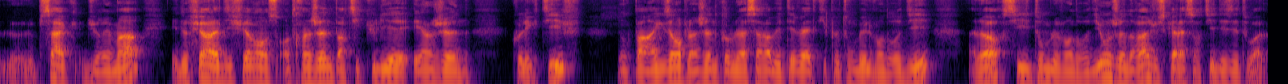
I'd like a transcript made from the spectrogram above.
le, psaque du Réma est de faire la différence entre un jeûne particulier et un jeûne collectif. Donc par exemple, un jeûne comme le Asara Betevet qui peut tomber le vendredi, alors s'il tombe le vendredi, on jeûnera jusqu'à la sortie des étoiles.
